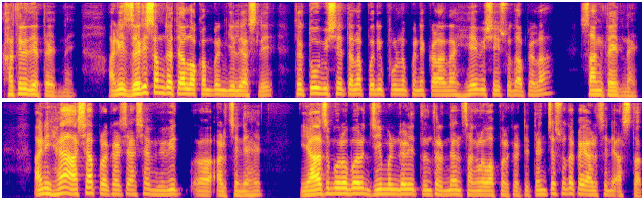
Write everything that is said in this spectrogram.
खात्री देता येत नाही. आणि जरी समजा त्या लोकांपर्यंत गेले असले तर तो विषय त्याला परिपूर्णपणे कळाला हे विषयी सुद्धा आपल्याला सांगता येत नाही. आणि ह्या अशा प्रकारच्या अशा विविध अडचणी आहेत. याचबरोबर जी मंडळी तंत्रज्ञान चांगला वापर करते त्यांच्यासुद्धा काही अडचणी असतात.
